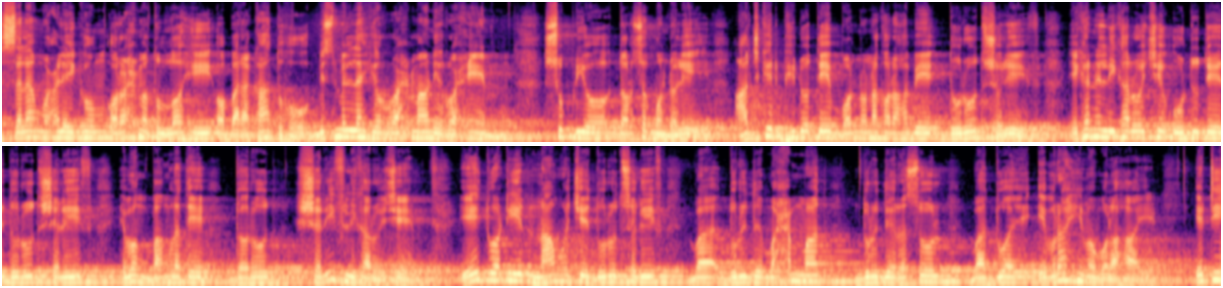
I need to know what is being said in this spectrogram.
আসসালামু আলাইকুম রহমতুল্লাহি ওবরাকাতহ বিসমিল্লাহ রহমান রহিম। সুপ্রিয় দর্শক মণ্ডলী, আজকের ভিডিওতে বর্ণনা করা হবে দরুদ শরীফ। এখানে লেখা রয়েছে উর্দুতে দরুদ শরীফ এবং বাংলাতে দরুদ শরীফ লেখা রয়েছে। এই দোয়াটির নাম হচ্ছে দুরুদ শরীফ বা দুরুদে মাহমদ দুরুদে রসুল বা দুয়ায়ে ইব্রাহিমও বলা হয়। এটি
